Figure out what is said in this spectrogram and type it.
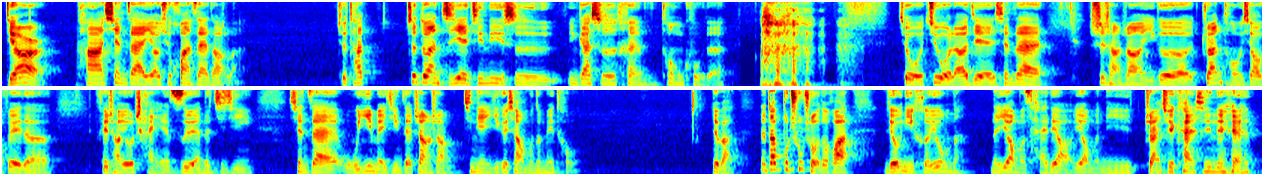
第二，他现在要去换赛道了，就他这段职业经历是应该是很痛苦的。就我据我了解，现在市场上一个专投消费的非常有产业资源的基金，现在五亿美金在账上，今年一个项目都没投，对吧？那他不出手的话，留你何用呢？那要么裁掉，要么你转去看新能源，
